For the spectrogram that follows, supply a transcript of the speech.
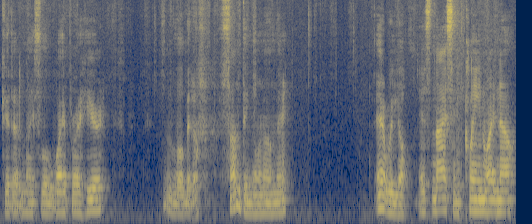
get a nice little wipe right here. A little bit of something going on there. There we go. It's nice and clean right now.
